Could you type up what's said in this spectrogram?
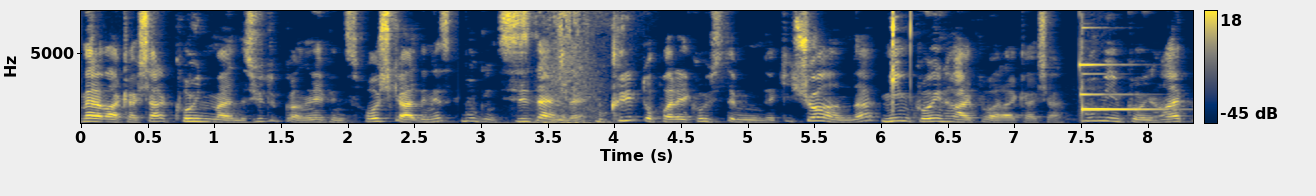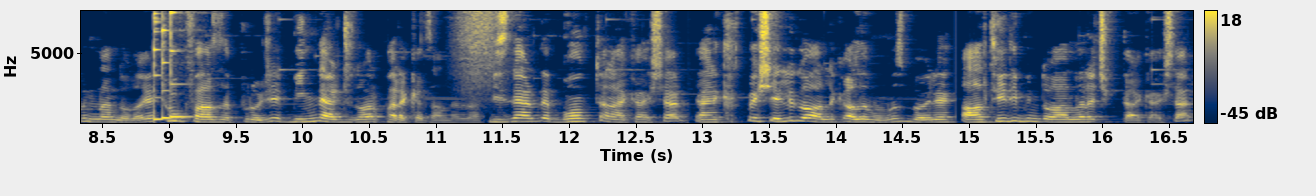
Merhaba arkadaşlar, Coin Mühendisi YouTube kanalına hepiniz hoş geldiniz. Bugün sizlerle bu kripto para ekosistemindeki şu anda meme coin hype var arkadaşlar. Bu meme coin hype'ından dolayı çok fazla proje binlerce dolar para kazandırdı. Bizler de Bonk'tan arkadaşlar yani 45-50 dolarlık alımımız böyle 6-7 bin dolarlara çıktı arkadaşlar.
